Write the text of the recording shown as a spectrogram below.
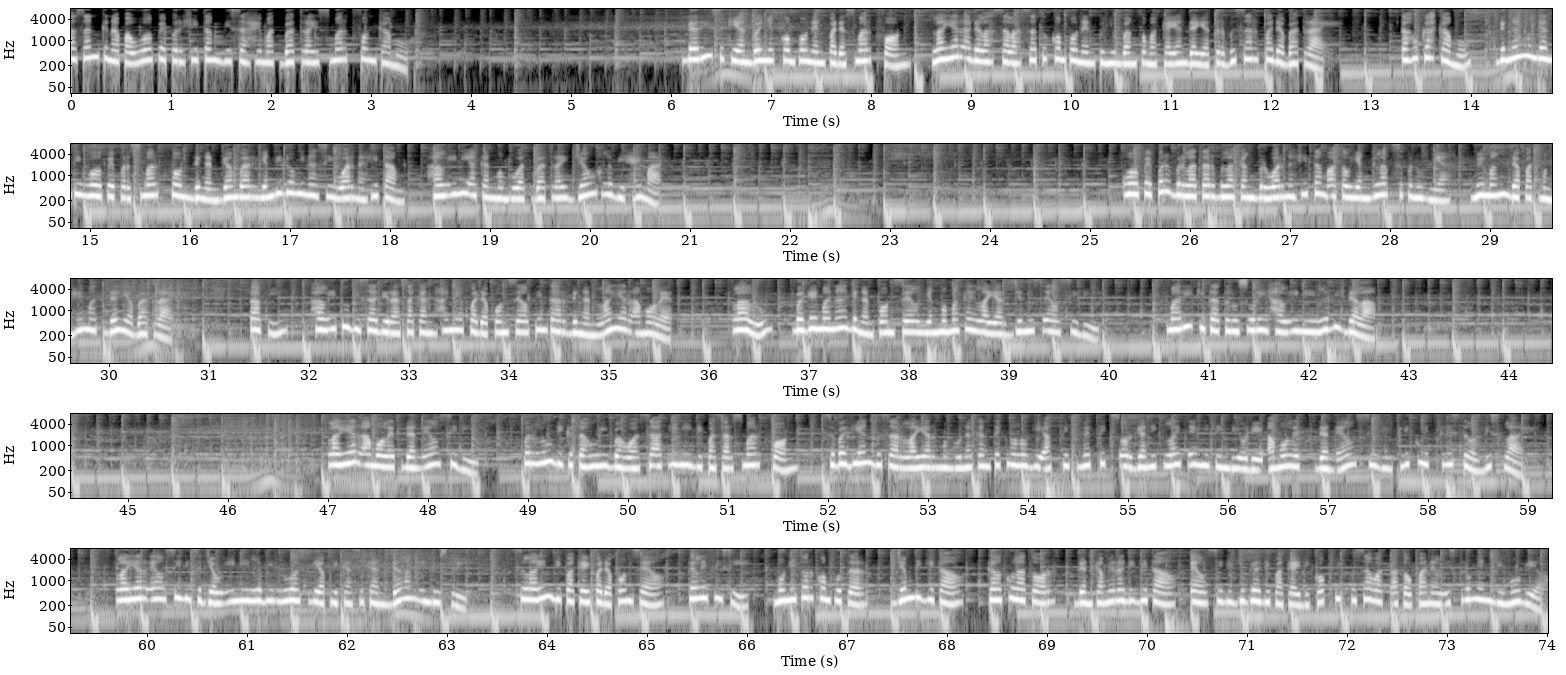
Alasan kenapa wallpaper hitam bisa hemat baterai smartphone kamu. Dari sekian banyak komponen pada smartphone, layar adalah salah satu komponen penyumbang pemakaian daya terbesar pada baterai. Tahukah kamu, dengan mengganti wallpaper smartphone dengan gambar yang didominasi warna hitam, hal ini akan membuat baterai jauh lebih hemat. Wallpaper berlatar belakang berwarna hitam atau yang gelap sepenuhnya, memang dapat menghemat daya baterai. Tapi, hal itu bisa dirasakan hanya pada ponsel pintar dengan layar AMOLED. Lalu, bagaimana dengan ponsel yang memakai layar jenis LCD? Mari kita telusuri hal ini lebih dalam. Layar AMOLED dan LCD Perlu diketahui bahwa saat ini di pasar smartphone, Sebagian besar layar menggunakan teknologi aktif Matrix Organic Light Emitting Diode AMOLED dan LCD Liquid Crystal Display. Layar LCD sejauh ini lebih luas diaplikasikan dalam industri. Selain dipakai pada ponsel, televisi, monitor komputer, jam digital, kalkulator, dan kamera digital, LCD juga dipakai di kokpit pesawat atau panel instrumen di mobil.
